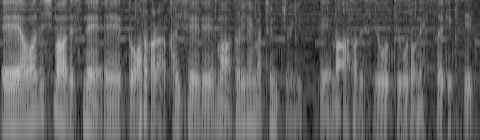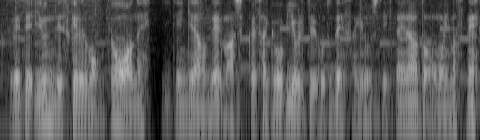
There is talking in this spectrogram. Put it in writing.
えー、淡路島はですね、えっ、と、朝から快晴で、まあ、鳥が今、チュンチュン言って、まあ、朝ですよ、ということをね、伝えてきてくれているんですけれども、今日はね、いい天気なので、まあ、しっかり作業日和ということで、作業していきたいなと思いますね。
